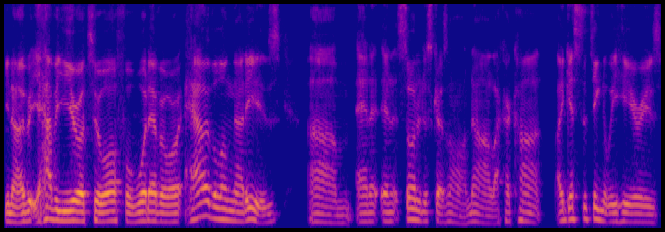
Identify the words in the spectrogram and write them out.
you know, but you have a year or two off or whatever, or however long that is, um, and it, and it sort of just goes, oh no, like I can't. I guess the thing that we hear is.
